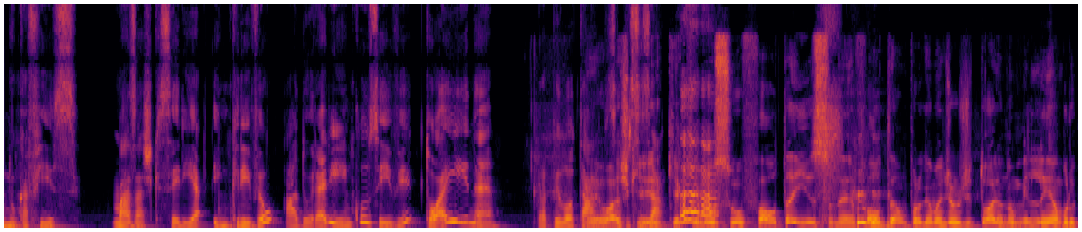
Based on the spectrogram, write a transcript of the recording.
Nunca fiz, mas acho que seria incrível. Adoraria, inclusive. Tô aí, né? Pra pilotar, Eu acho que, que aqui no Sul falta isso, né? Falta um programa de auditório. Eu não me lembro.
